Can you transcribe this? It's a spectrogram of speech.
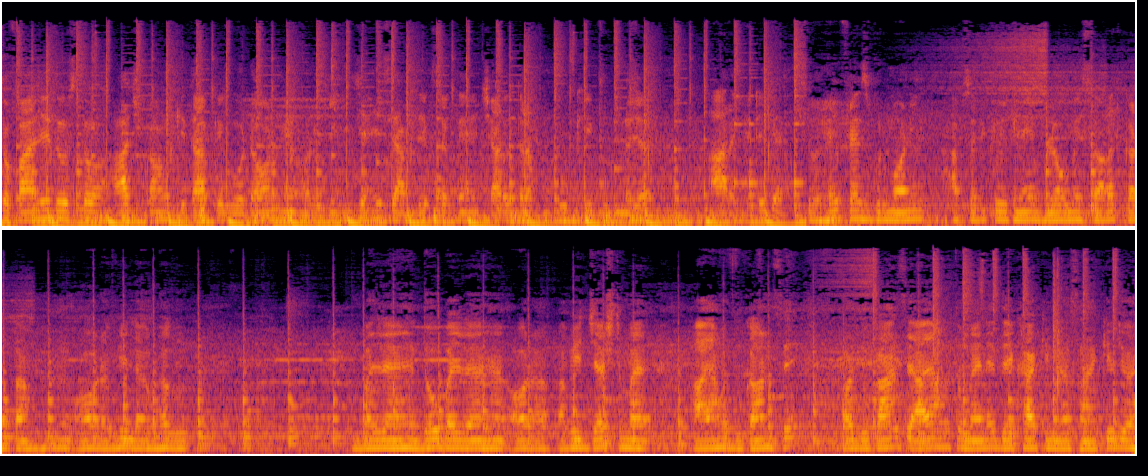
सो पहले दोस्तों आ चुका हूँ किताब के गोडाउन में और यहीं से आप देख सकते हैं, चारों तरफ़ भूखी ही भूख नज़र आ रही है, ठीक है? सो है फ्रेंड्स गुड मॉर्निंग आप सभी को एक नए ब्लॉग में स्वागत करता हूँ और अभी लगभग बज रहे हैं दो बज रहे हैं और अभी जस्ट मैं आया हूँ दुकान से। और दुकान से आया हूँ तो मैंने देखा कि मेरा साइकिल जो है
